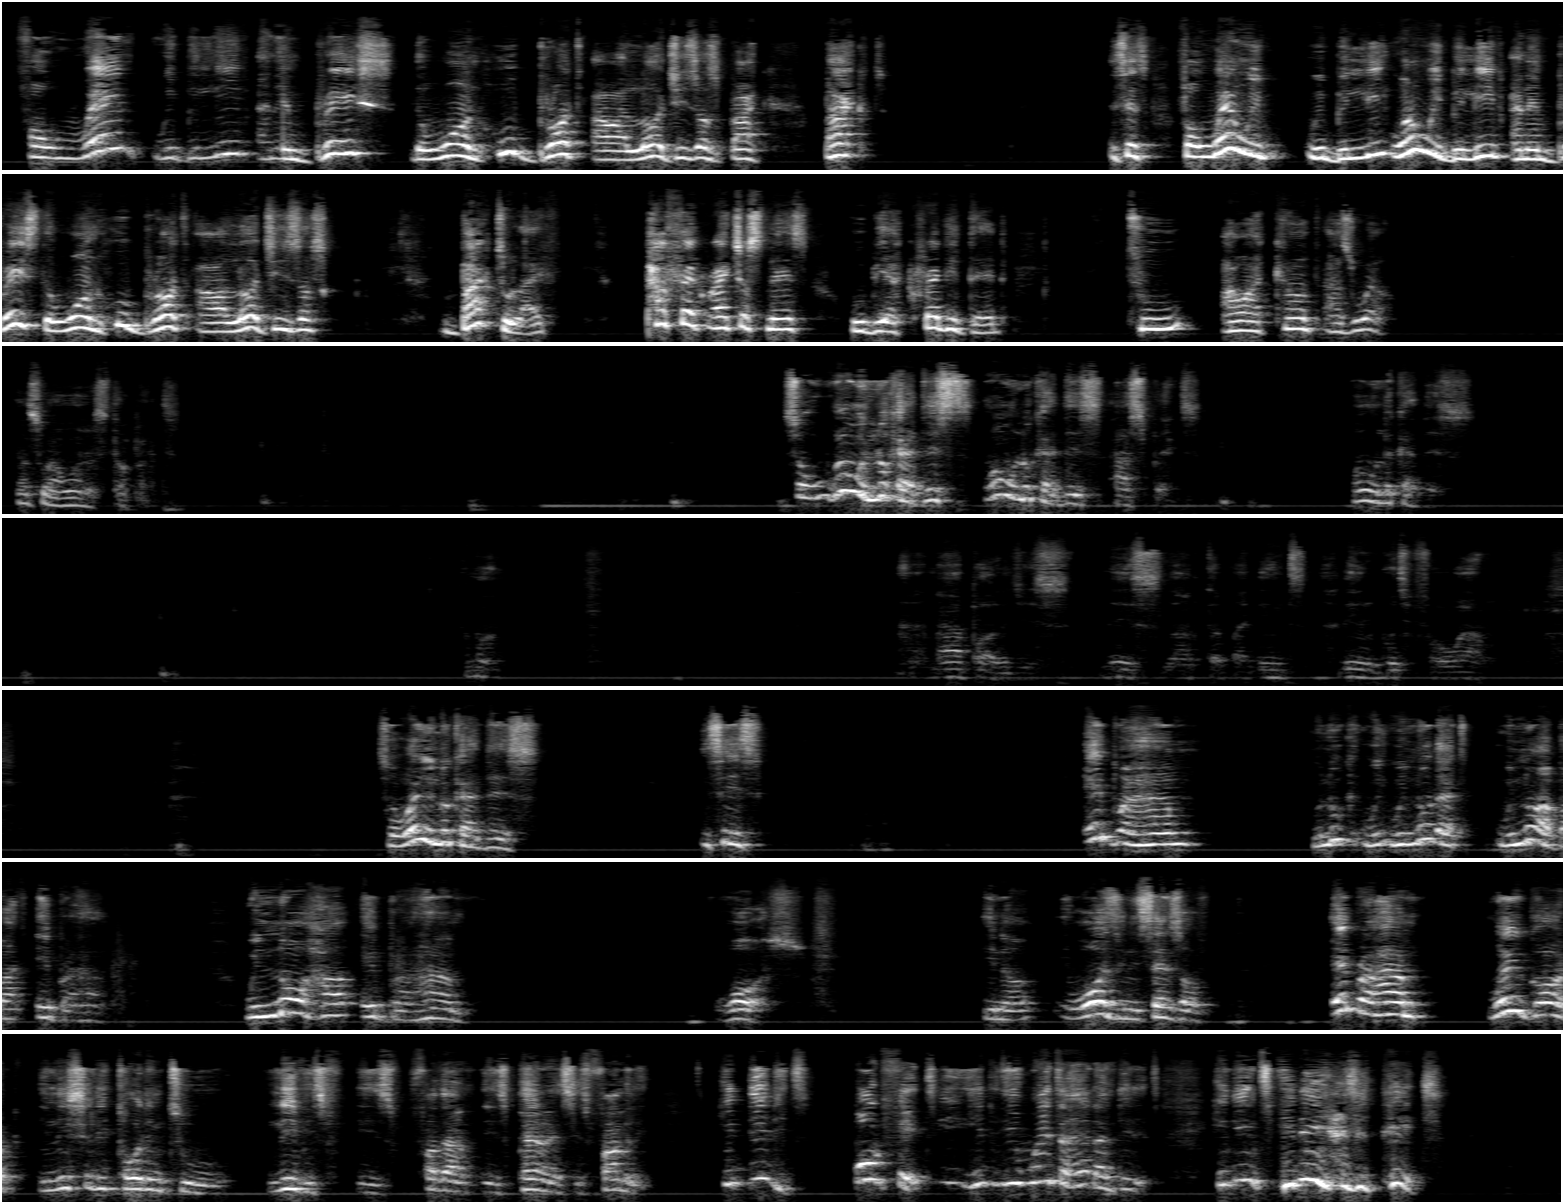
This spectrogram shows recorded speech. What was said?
For when we believe and embrace the one who brought our Lord Jesus back, back, it says, for when we, we believe, when we believe and embrace the one who brought our Lord Jesus back to life, perfect righteousness will be accredited to our account as well. That's what I want to stop at. So when we look at this, when we look at this aspect, when we look at this, come on. My apologies. This laptop, I didn't, I didn't reboot it for a while. So when you look at this, it says Abraham. We look. We, we know that we know about Abraham. We know how Abraham was you know, it was in the sense of Abraham, when God initially told him to leave his, his father, his parents, his family, he did it. Bold faith. He, he, he went ahead and did it. He didn't he didn't hesitate.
